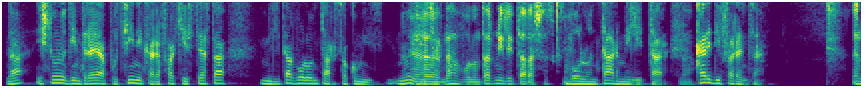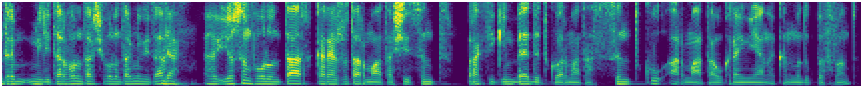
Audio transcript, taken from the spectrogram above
Da? Ești unul dintre ei puținii care fac chestia asta militar voluntar, sau cum îi zice? Nu îi zice? Da, voluntar militar, așa scrie. Voluntar militar. Da. Care e diferența? Între militar voluntar și voluntar militar? Da. Eu sunt voluntar care ajută armata și sunt practic embedded cu armata. Sunt cu armata ucrainiană când mă duc pe front.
